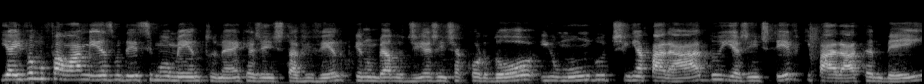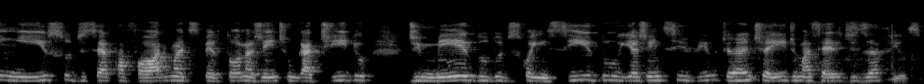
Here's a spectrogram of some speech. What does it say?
E aí vamos falar mesmo desse momento, né, que a gente está vivendo, porque num belo dia a gente acordou e o mundo tinha parado e a gente teve que parar também, e isso de certa forma despertou na gente um gatilho de medo do desconhecido e a gente se viu diante aí de uma série de desafios.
